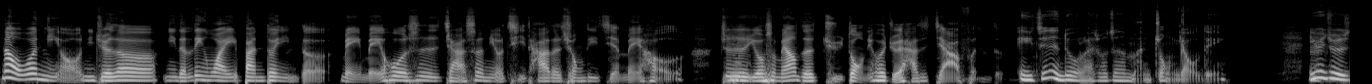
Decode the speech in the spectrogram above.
那我问你哦，你觉得你的另外一半对你的妹妹，或者是假设你有其他的兄弟姐妹好了，就是有什么样的举动，你会觉得他是加分的？诶，这点对我来说真的蛮重要的，因为就是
